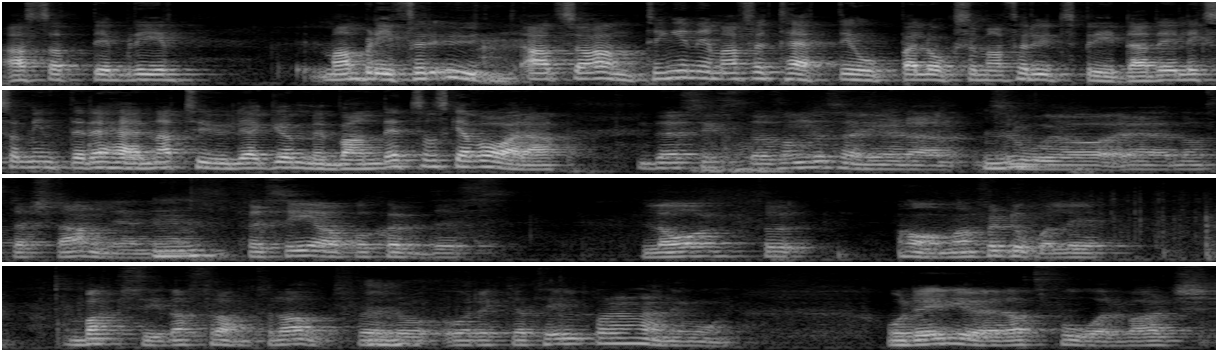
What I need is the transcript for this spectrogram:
Alltså att det blir man blir för ut... Alltså antingen är man för tätt ihop eller också är man för utspridda. Det är liksom inte det här naturliga gummibandet som ska vara. Det sista som du säger där Mm. tror jag är den största anledningen. Mm. För ser jag på Skövdes lag så har man för dålig backsida framförallt för Mm. att, att räcka till på den här nivån. Och det gör att forwards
